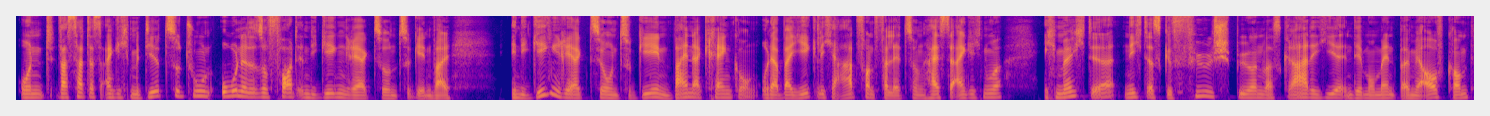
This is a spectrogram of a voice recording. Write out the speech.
Und was hat das eigentlich mit dir zu tun, ohne sofort in die Gegenreaktion zu gehen? Weil in die Gegenreaktion zu gehen bei einer Kränkung oder bei jeglicher Art von Verletzung heißt ja eigentlich nur, ich möchte nicht das Gefühl spüren, was gerade hier in dem Moment bei mir aufkommt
